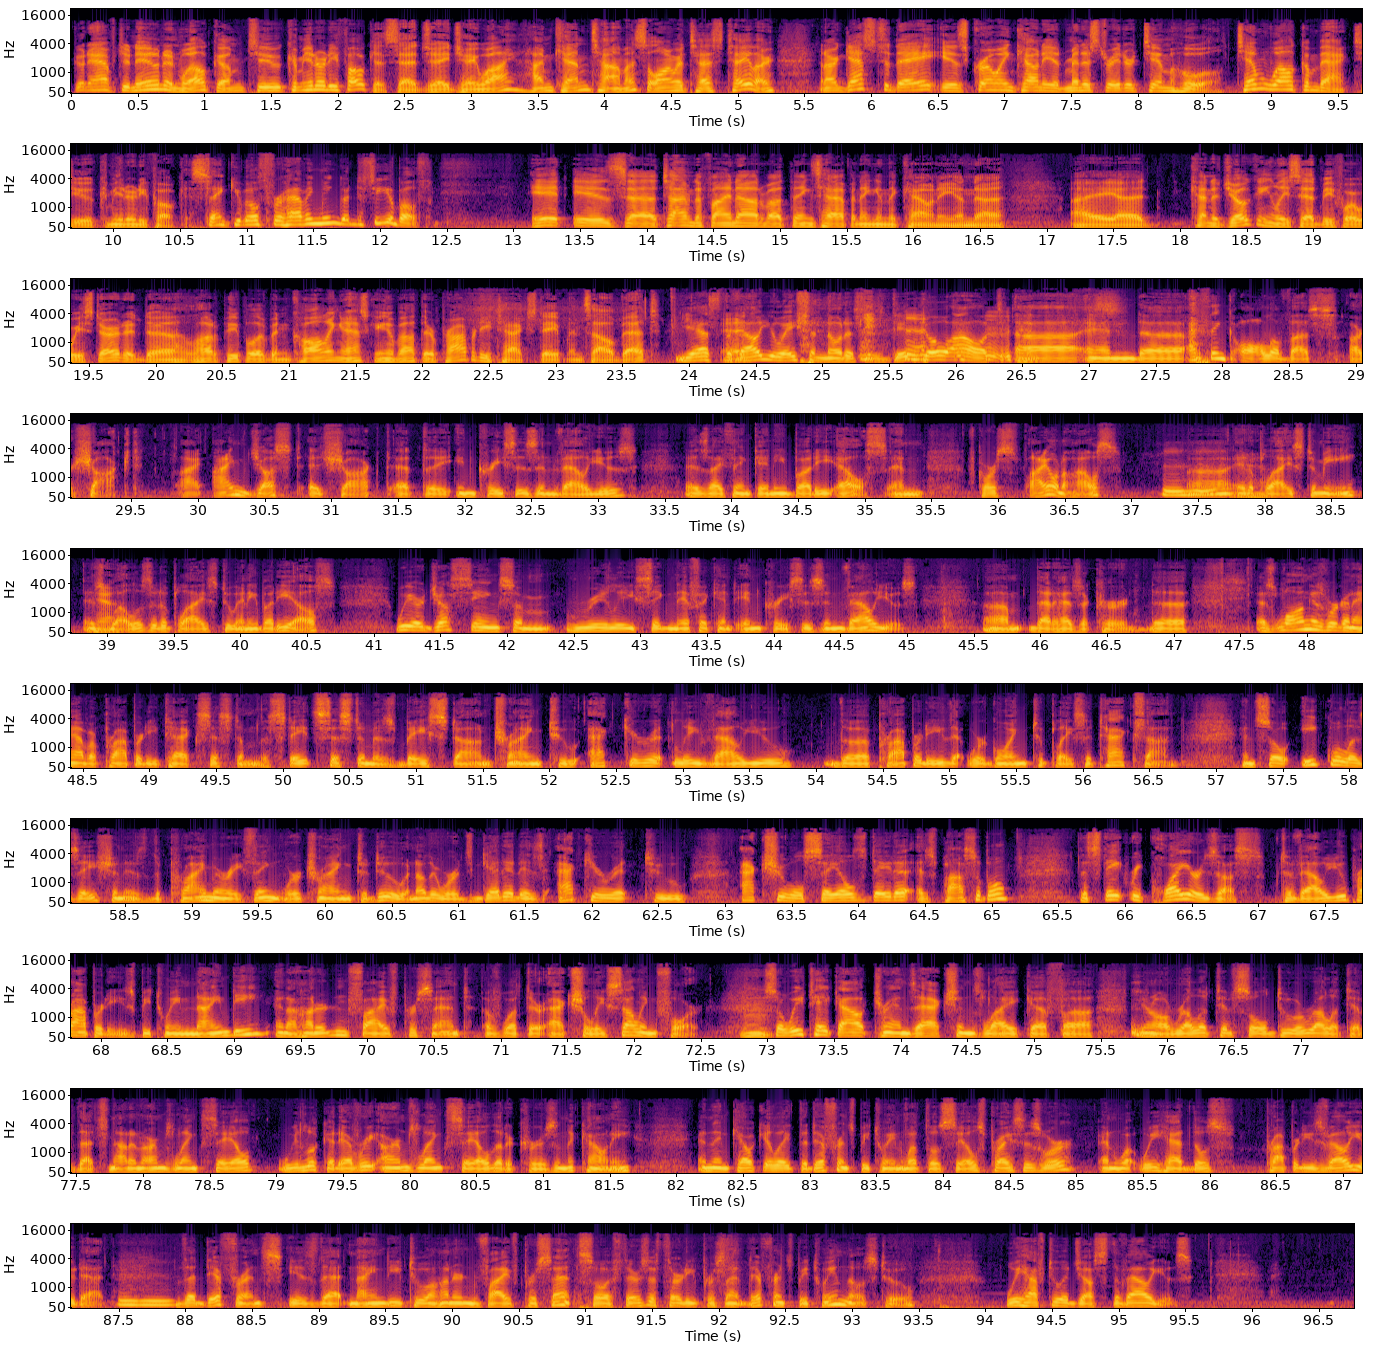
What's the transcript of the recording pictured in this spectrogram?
Good afternoon and welcome to Community Focus at JJY. I'm Ken Thomas along with Tess Taylor, and our guest today is Crow Wing County Administrator Tim Houle. Tim, welcome back to Community Focus. Thank you both for having me. Good to see you both. It is uh, time to find out about things happening in the county, and uh, I uh, kind of jokingly said before we started, uh, a lot of people have been calling asking about their property tax statements, I'll bet. Yes, the and- valuation notices did go out, uh, and uh, I think all of us are shocked. I, I'm just as shocked at the increases in values as I think anybody else. And of course, I own a house. Mm-hmm. Uh, it yeah. applies to me as yeah. well as it applies to anybody else. We are just seeing some really significant increases in values um, that has occurred. The, as long as we're going to have a property tax system, the state system is based on trying to accurately value the property that we're going to place a tax on. And so equalization is the primary thing we're trying to do. In other words, get it as accurate to actual sales data as possible. The state requires us to value properties between 90 and 105% of what they're actually selling for. Mm. So we take out transactions like if uh, you know a relative sold to a relative. That's not an arm's length sale. We look at every arm's length sale that occurs in the county and then calculate the difference between what those sales prices were and what we had those properties valued at. Mm-hmm. The difference is that 90 to 105%. So if there's a 30% difference between those two, we have to adjust the values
